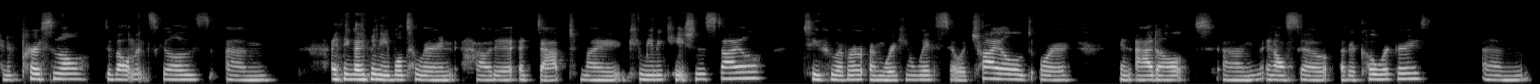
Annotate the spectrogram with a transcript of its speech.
kind of personal development skills, um, I think I've been able to learn how to adapt my communication style to whoever I'm working with, so a child or an adult, um, and also other coworkers. Um,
